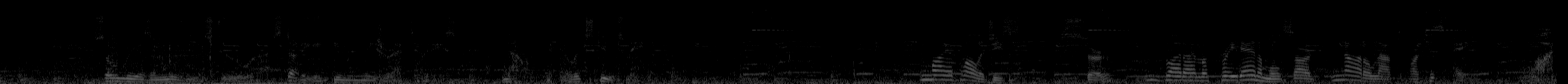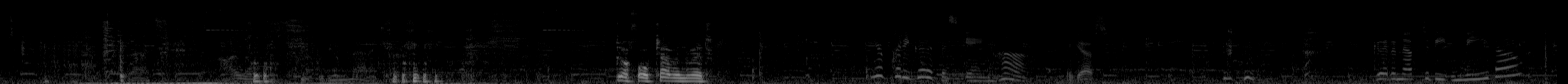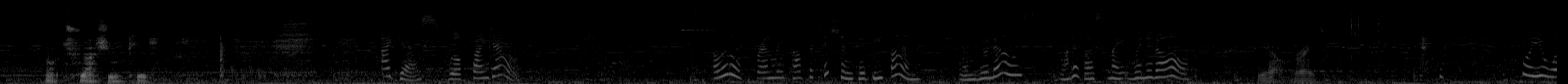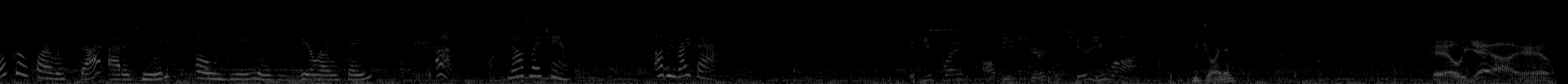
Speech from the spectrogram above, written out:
Solely as a means to uh, study human leisure activities. Now, if you'll excuse me. My apologies, sir, but I'm afraid animals are not allowed to participate. What? Go full Kevin Red. You're pretty good at this game, huh? I guess. Good enough to beat me, though? Oh, trash you, kid. I guess we'll find out. A little friendly competition could be fun. And who knows, one of us might win it all. Yeah, right. Well, you won't go far with that attitude, oh ye of zero faith. Ah, now's my chance. I'll be right back. If you play, I'll be sure to cheer you on. You joining? Hell yeah, I am.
